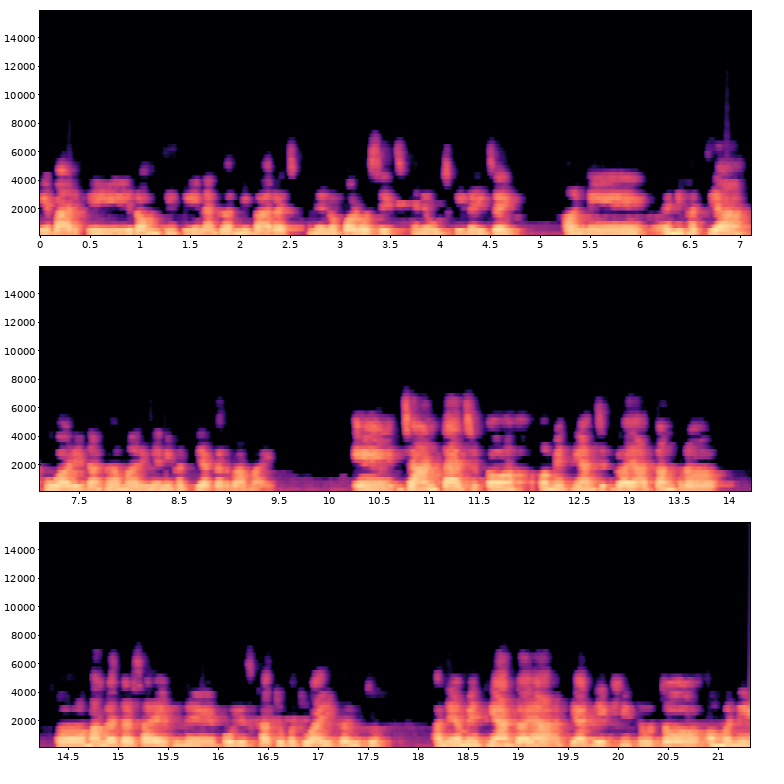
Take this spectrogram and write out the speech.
કે બાળકી રમતી હતી એના ઘરની બહાર જ અને એનો પડોશી જ એને ઉચકી લઈ જઈ અને એની હત્યા કુવાડીના ઘા મારીને એની હત્યા કરવામાં આવી. એ જાણતા જ અમે ત્યાં જ ગયા. તંત્ર મામલતદાર સાહેબને પોલીસ ખાતું બધું આવી ગયું હતું. અને અમે ત્યાં ગયા. ત્યાં દેખીતું તો અમને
